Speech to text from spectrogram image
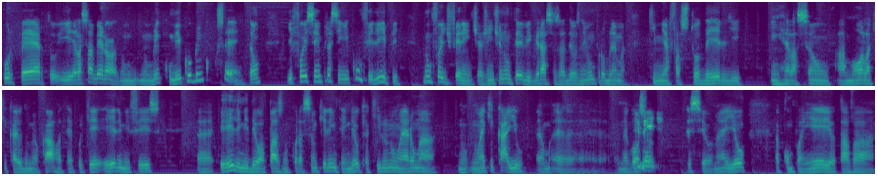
por perto e elas sabendo, ó, não, não brinca comigo, eu brinco com você. Então, e foi sempre assim. E com o Felipe, não foi diferente. A gente não teve, graças a Deus, nenhum problema que me afastou dele em relação à mola que caiu do meu carro, até porque ele me fez é, ele me deu a paz no coração que ele entendeu que aquilo não era uma não, não é que caiu é, uma, é o negócio aconteceu né? E eu acompanhei eu estava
